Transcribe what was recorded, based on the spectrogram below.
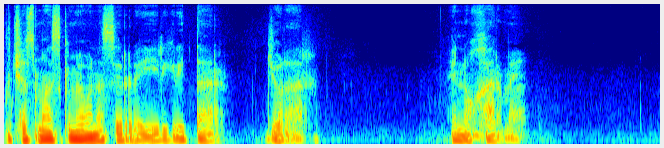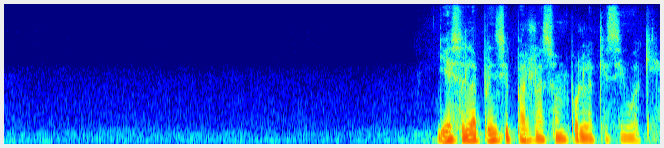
Muchas más que me van a hacer reír, gritar, llorar, enojarme. Y esa es la principal razón por la que sigo aquí.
